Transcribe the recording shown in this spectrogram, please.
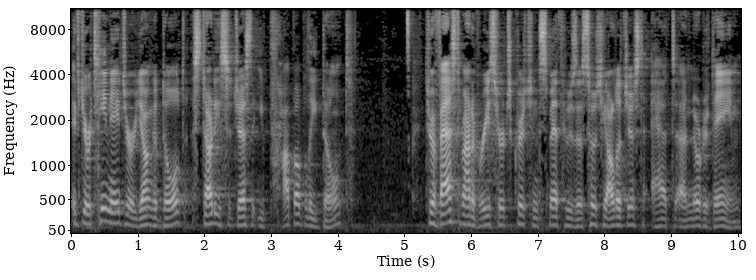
If you're a teenager or young adult, studies suggest that you probably don't. Through a vast amount of research, Christian Smith, who's a sociologist at uh, Notre Dame,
